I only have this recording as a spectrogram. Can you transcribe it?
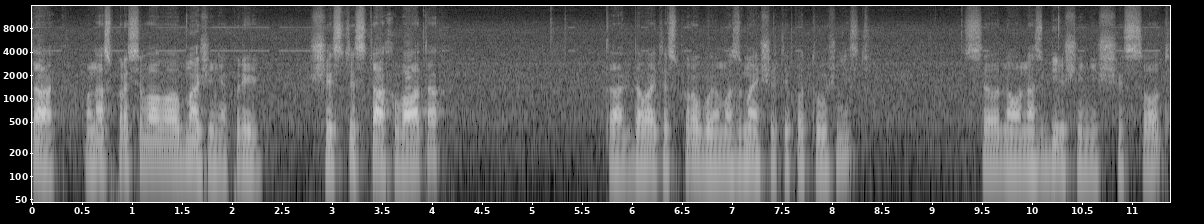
Так, у нас працювало обмеження при 600 Вт. Так, давайте спробуємо зменшити потужність. Все одно у нас більше, ніж 600.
